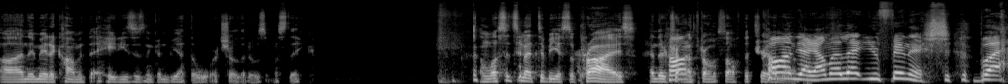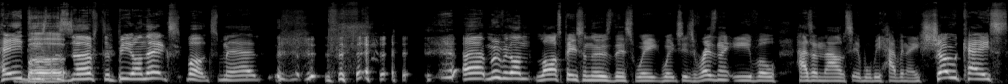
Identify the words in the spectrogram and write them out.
uh, and they made a comment that Hades isn't going to be at the award show. That it was a mistake, unless it's meant to be a surprise, and they're trying to throw us off the trail. now. Kanye, I'm gonna let you finish, but Hades But- deserves to be on Xbox, man. uh, moving on, last piece of news this week, which is Resident Evil has announced it will be having a showcase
